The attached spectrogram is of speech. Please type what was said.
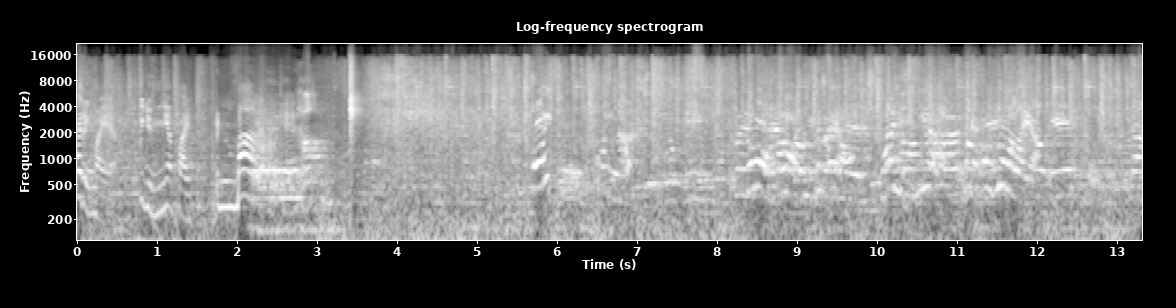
ค่เด็กใหม่อะก็อยู่เงียบๆไป เป็นบ้าเหรอแกฮะก็บอกตลอดไม่ใช่เหรอว่าอยู่เงียบไม่ได้พูดยุ่งอะไรอะอย่า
